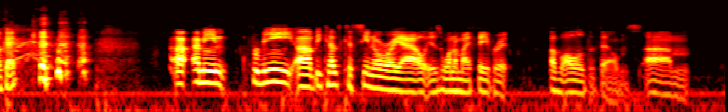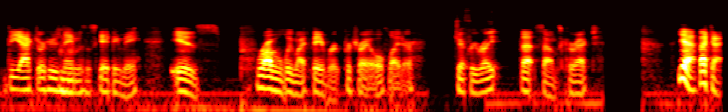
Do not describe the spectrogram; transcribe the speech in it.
Okay. uh, I mean, for me, uh, because Casino Royale is one of my favorite of all of the films, um, the actor whose name is escaping me is probably my favorite portrayal of Leiter. Jeffrey Wright. That sounds correct. Yeah, that guy.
